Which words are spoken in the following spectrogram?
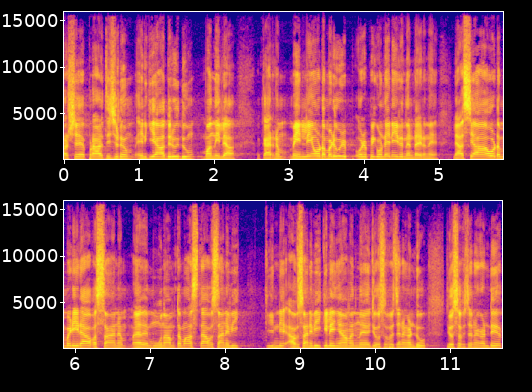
പക്ഷേ പ്രാർത്ഥിച്ചിട്ടും എനിക്ക് യാതൊരു ഇതും വന്നില്ല. കാരണം മെയിൻലി ഞാൻ ഉടമ്പടി ഉഴ- ഉഴപ്പിക്കൊണ്ട് തന്നെ ഇരുന്നുണ്ടായിരുന്നേ ലാസ്റ്റ് ആ ഉടമ്പടിയുടെ അവസാനം അതായത് മൂന്നാമത്തെ മാസത്തെ അവസാന വീക്കിന്റെ അവസാന വീക്കിൽ ഞാൻ വന്ന് ജോസഫ് അച്ഛനെ കണ്ടു. ജോസഫ് അച്ഛനെ കണ്ട്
